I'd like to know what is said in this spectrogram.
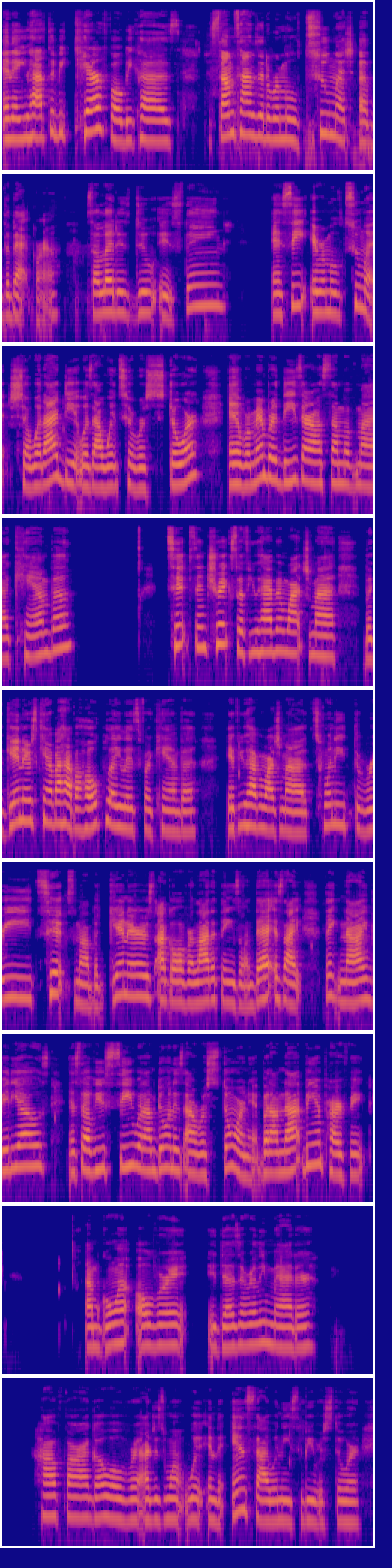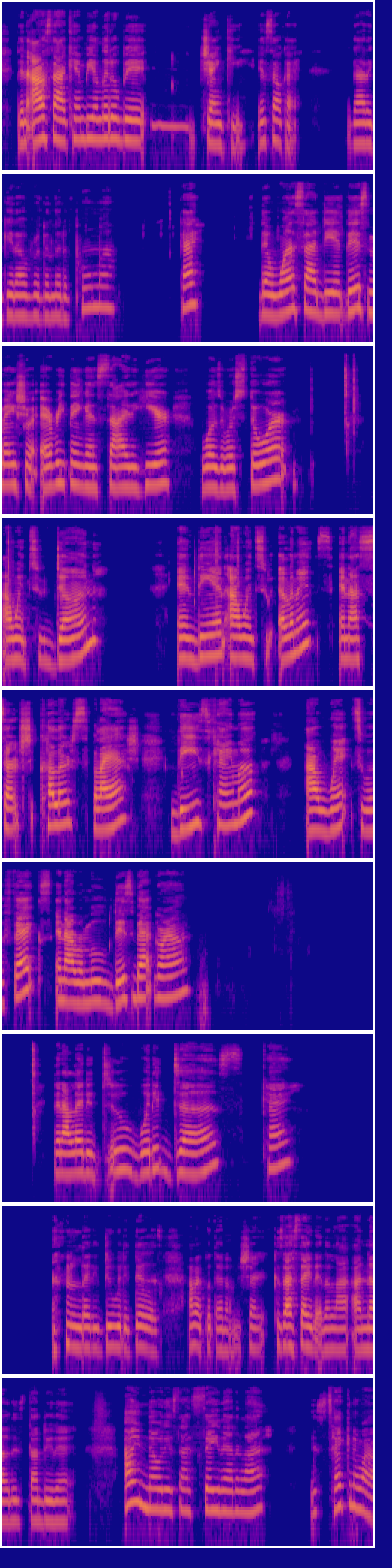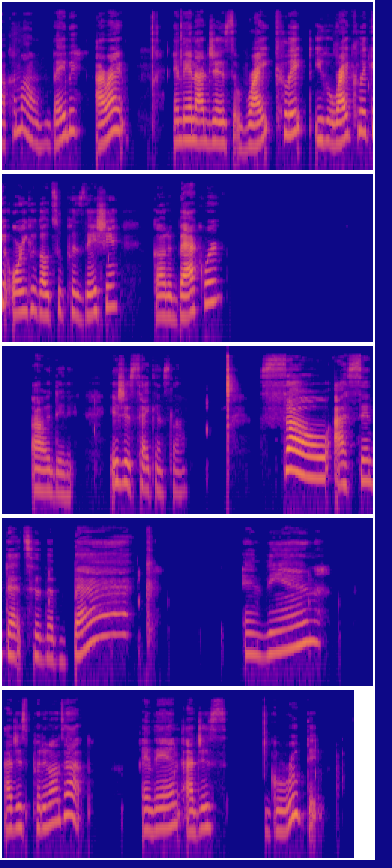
And then you have to be careful because sometimes it'll remove too much of the background. So let it do its thing. And see, it removed too much. So what I did was I went to restore. And remember, these are on some of my Canva tips and tricks. So if you haven't watched my beginners Canva, I have a whole playlist for Canva. If you haven't watched my 23 tips, my beginners, I go over a lot of things on that. It's like, I think nine videos. And so if you see what I'm doing is I'm restoring it, but I'm not being perfect. I'm going over it. It doesn't really matter how far I go over it. I just want what in the inside what needs to be restored. Then outside can be a little bit janky. It's okay. Gotta get over the little puma. Okay. Then once I did this, make sure everything inside of here was restored. I went to done. And then I went to elements and I searched color splash. These came up. I went to effects and I removed this background. Then I let it do what it does. Okay. let it do what it does. I might put that on the shirt because I say that a lot. I noticed I do that. I noticed I say that a lot. It's taking a while. Come on, baby. All right. And then I just right clicked. You can right click it or you could go to position, go to backward. Oh, it did it. It's just taking slow. So I sent that to the back and then I just put it on top and then I just grouped it.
